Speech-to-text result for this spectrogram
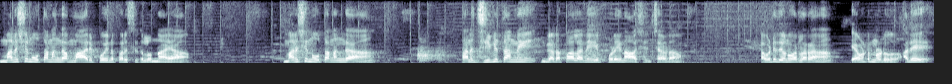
మనిషి నూతనంగా మారిపోయిన పరిస్థితులు ఉన్నాయా? మనిషి నూతనంగా తన జీవితాన్ని గడపాలని ఎప్పుడైనా ఆశించాడా? కాబట్టి దేవుని వర్లరా ఏమంటున్నాడు? అదే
